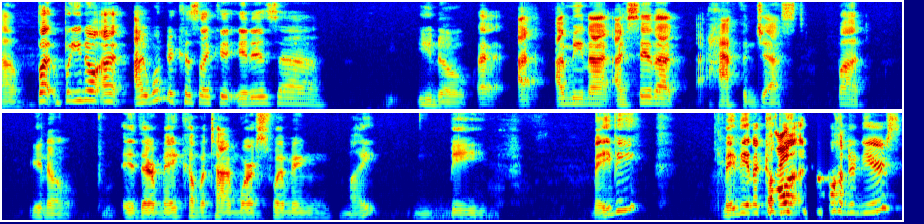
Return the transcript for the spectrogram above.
Um, but but you know, I I wonder because like it, it is uh, you know, I I, I mean I, I say that half in jest, but you know, eh, there may come a time where swimming might be maybe maybe in a Well, I a couple hundred years.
